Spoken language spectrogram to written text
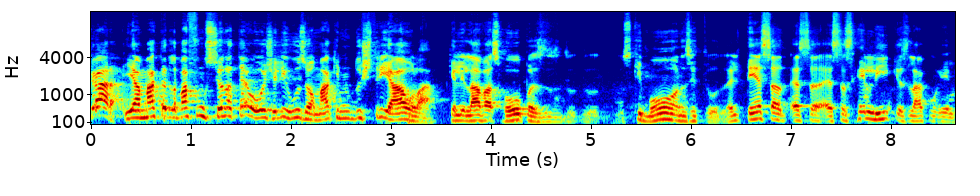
Cara, e a máquina de lavar funciona até hoje. Ele usa uma máquina industrial lá, que ele lava as roupas do, do, os kimonos e tudo. Ele tem essa, essa, essas relíquias lá com ele.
